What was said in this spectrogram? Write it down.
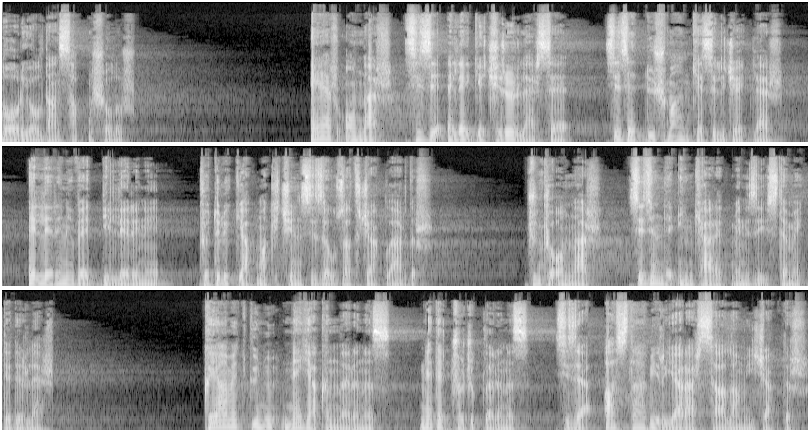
doğru yoldan sapmış olur. Eğer onlar sizi ele geçirirlerse size düşman kesilecekler, ellerini ve dillerini kötülük yapmak için size uzatacaklardır. Çünkü onlar sizin de inkar etmenizi istemektedirler. Kıyamet günü ne yakınlarınız ne de çocuklarınız size asla bir yarar sağlamayacaktır.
